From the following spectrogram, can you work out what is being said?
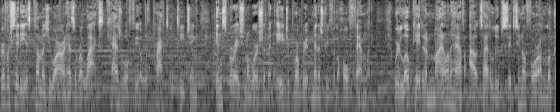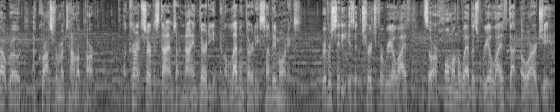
River City is come as you are and has a relaxed, casual feel with practical teaching, inspirational worship, and age appropriate ministry for the whole family. We're located a mile and a half outside of Loop 1604 on Lookout Road across from Retama Park. Our current service times are 9:30 and 11:30 Sunday mornings. River City is a church for real life, and so our home on the web is reallife.org.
